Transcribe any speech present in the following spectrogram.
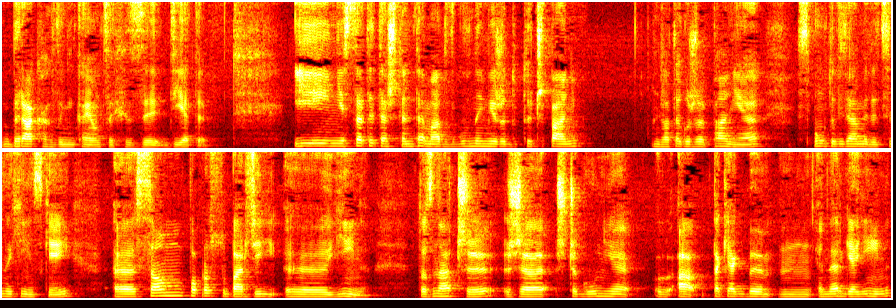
brakach wynikających z diety. I niestety też ten temat w głównej mierze dotyczy pań, dlatego że panie z punktu widzenia medycyny chińskiej e, są po prostu bardziej e, yin. To znaczy, że szczególnie, a tak jakby mm, energia yin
